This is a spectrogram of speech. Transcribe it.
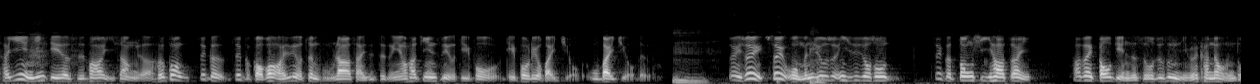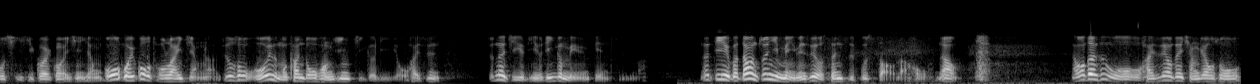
台积电已经跌了十趴以上了，何况这个这个搞不好还是有政府拉才是这个，样它今天是有跌破跌破六百九五百九的。嗯。对，所以，所以我们就是意思就是说，这个东西它在它在高点的时候，就是你会看到很多奇奇怪怪的现象。不过回过头来讲啊，就是说我为什么看多黄金几个理由，还是就那几个理由。第一个美元贬值嘛，那第二个当然最近美元是有升值不少，然后那然后但是我我还是要再强调说。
